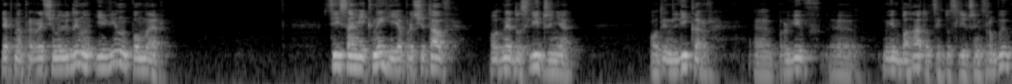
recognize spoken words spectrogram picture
як на приречену людину, і він помер. В цій самій книгі я прочитав одне дослідження. Один лікар е, провів, е, ну, він багато цих досліджень зробив,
